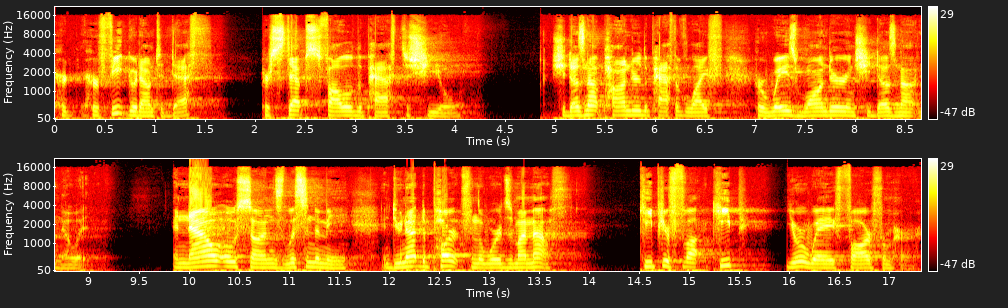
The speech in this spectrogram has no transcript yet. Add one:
her, her feet go down to death. Her steps follow the path to Sheol. She does not ponder the path of life. Her ways wander, and she does not know it. And now, O sons, listen to me, and do not depart from the words of my mouth. Keep your, fa- keep your way far from her,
